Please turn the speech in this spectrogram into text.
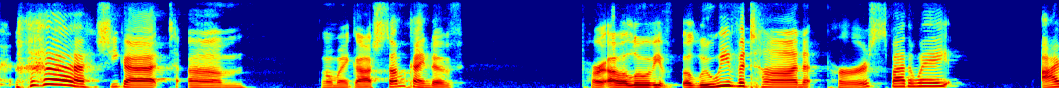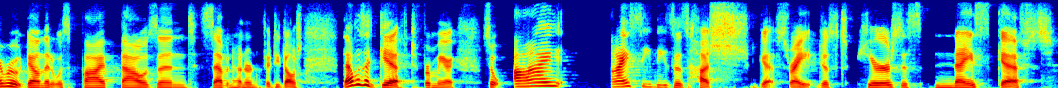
she got um, oh my gosh, some kind of per, oh a Louis a Louis Vuitton purse. By the way, I wrote down that it was five thousand seven hundred fifty dollars. That was a gift from Mary. So I I see these as hush gifts, right? Just here's this nice gift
